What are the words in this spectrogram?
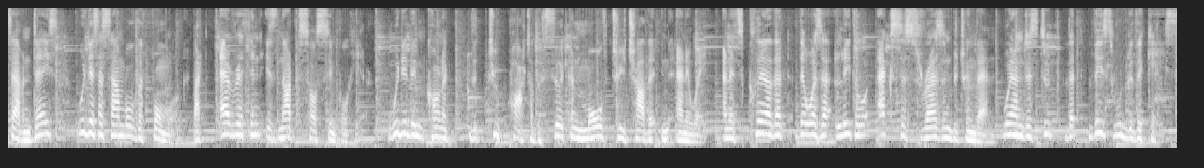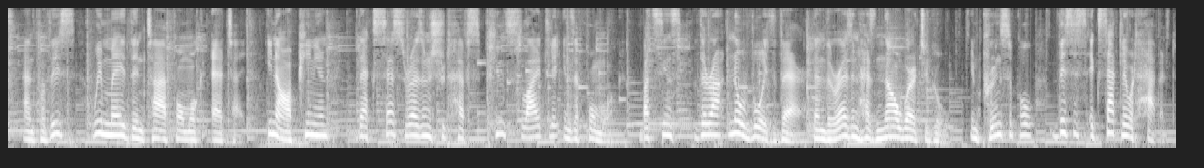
7 days, we disassemble the formwork, but everything is not so simple here. We didn't connect the two parts of the silicon mold to each other in any way, and it's clear that there was a little excess resin between them. We understood that this would be the case, and for this, we made the entire formwork airtight. In our opinion, the excess resin should have spilled slightly in the formwork, but since there are no voids there, then the resin has nowhere to go. In principle, this is exactly what happened,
